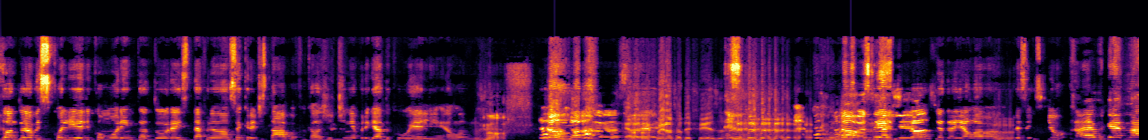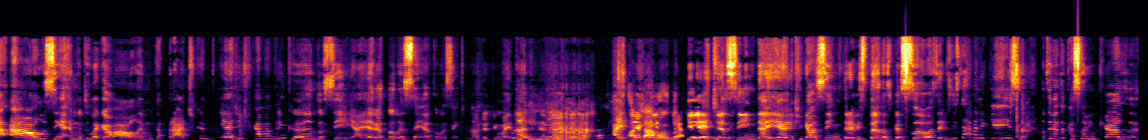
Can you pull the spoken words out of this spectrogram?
Quando eu escolhi ele como orientadora, a Stephanie não se acreditava, porque ela já tinha brigado com ele. Ela... Nossa. Nossa, ela nem foi na tua defesa? Não, assim, a distância, daí ela presenciou. Ah, é porque na aula, assim, é muito legal a aula, é muita prática, e a gente ficava brincando, assim, ah, era adolescente, adolescente não, já tinha uma idade, né? Aí tinha aquele foguete, assim, daí a gente ficava, assim, entrevistando as pessoas, eles estavam, que é isso? Não teve educação em casa?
